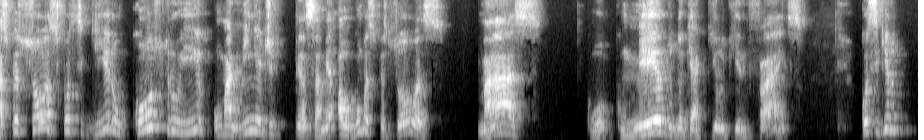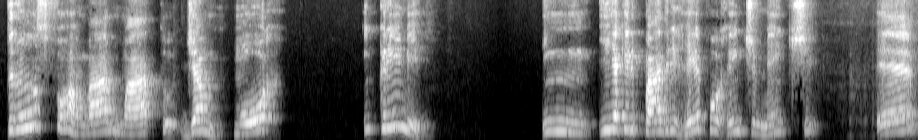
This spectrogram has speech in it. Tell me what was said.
as pessoas conseguiram construir uma linha de pensamento, algumas pessoas, mas com medo do que aquilo que ele faz, conseguiram transformar um ato de amor em crime. Em, e aquele padre recorrentemente é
